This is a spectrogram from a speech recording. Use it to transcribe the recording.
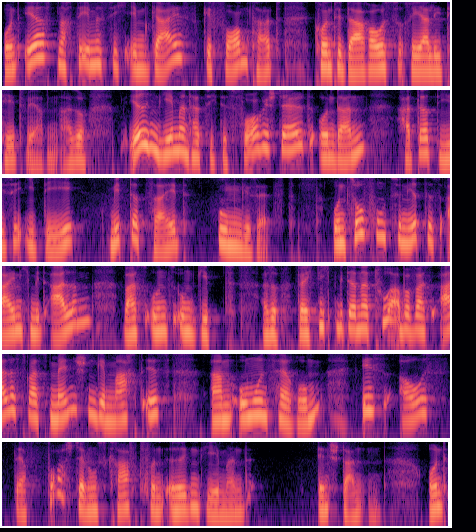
Und erst nachdem es sich im Geist geformt hat, konnte daraus Realität werden. Also irgendjemand hat sich das vorgestellt und dann hat er diese Idee mit der Zeit umgesetzt. Und so funktioniert es eigentlich mit allem, was uns umgibt. Also vielleicht nicht mit der Natur, aber was alles, was Menschen gemacht ist ähm, um uns herum, ist aus der Vorstellungskraft von irgendjemand entstanden. Und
